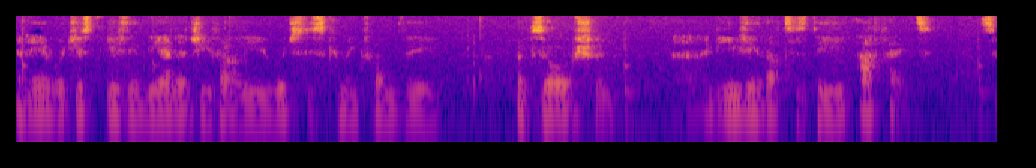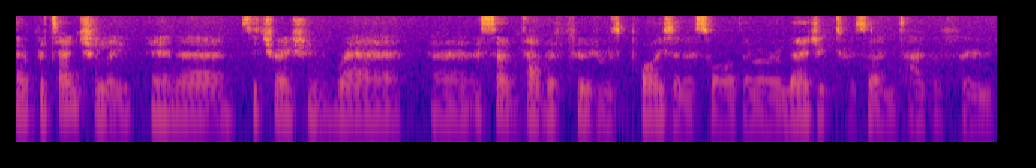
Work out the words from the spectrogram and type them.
And here we're just using the energy value, which is coming from the absorption, uh, and using that as the affect. So potentially, in a situation where uh, a certain type of food was poisonous or they were allergic to a certain type of food,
